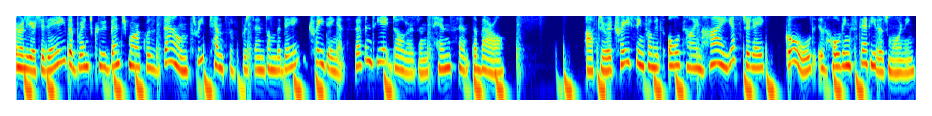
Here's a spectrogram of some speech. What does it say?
Earlier today, the Brent crude benchmark was down three tenths of percent on the day, trading at $78.10 a barrel. After retracing from its all time high yesterday, gold is holding steady this morning,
